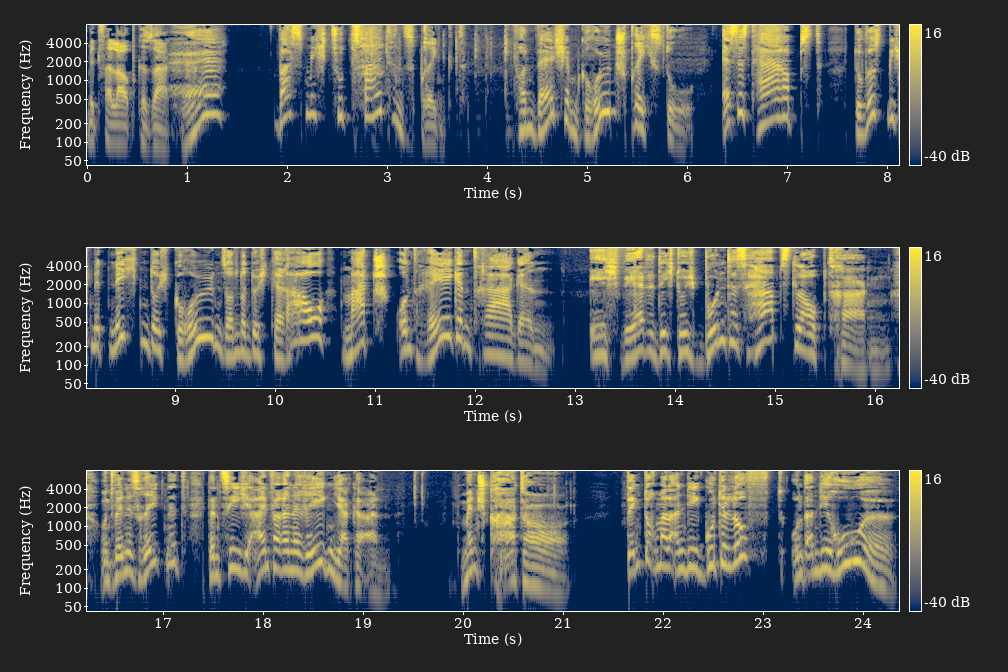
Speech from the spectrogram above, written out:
mit Verlaub gesagt. Hä? Was mich zu zweitens bringt. Von welchem Grün sprichst du? Es ist Herbst. Du wirst mich mitnichten durch Grün, sondern durch Grau, Matsch und Regen tragen. Ich werde dich durch buntes Herbstlaub tragen. Und wenn es regnet, dann ziehe ich einfach eine Regenjacke an. Mensch, Kater, denk doch mal an die gute Luft und an die Ruhe.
